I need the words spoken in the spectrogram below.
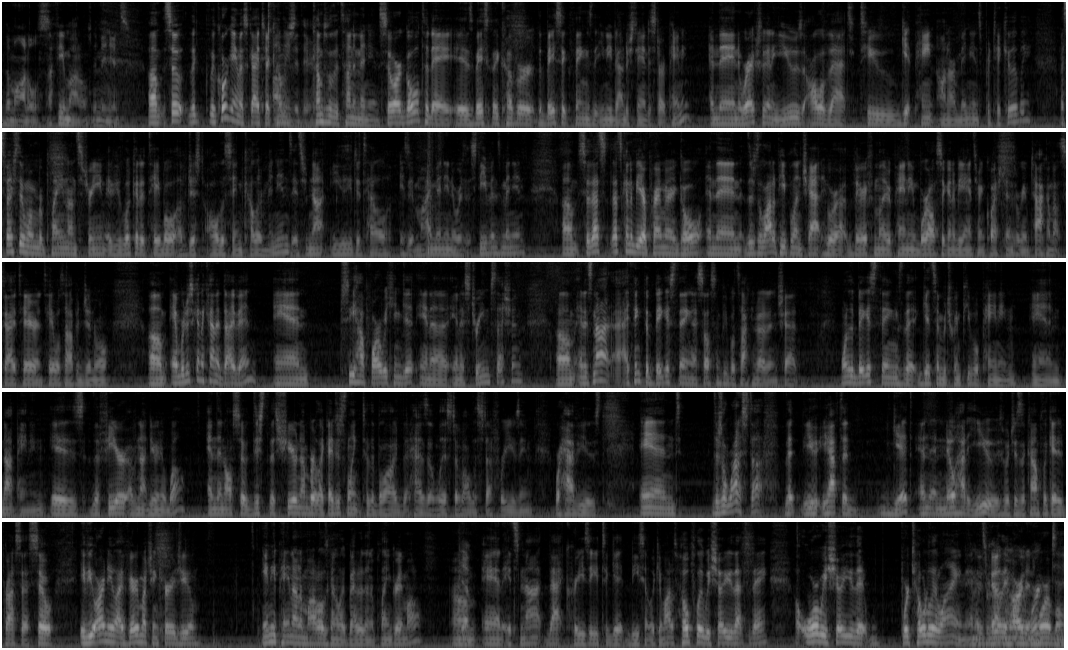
the models, a few models. the minions. Um, so the, the core game of Skytear I'll comes, leave it there. comes with a ton of minions. So our goal today is basically cover the basic things that you need to understand to start painting, and then we're actually going to use all of that to get paint on our minions particularly, especially when we're playing on stream. If you look at a table of just all the same color minions, it's not easy to tell is it my minion or is it Steven's minion. Um, so that's that's going to be our primary goal. And then there's a lot of people in chat who are very familiar with painting. We're also going to be answering questions. We're going to be talking about Skytear and tabletop in general. Um, and we're just going to kind of dive in and see how far we can get in a, in a stream session. Um, and it's not, I think the biggest thing, I saw some people talking about it in chat. One of the biggest things that gets in between people painting and not painting is the fear of not doing it well. And then also just the sheer number, like I just linked to the blog that has a list of all the stuff we're using or have used. And there's a lot of stuff that you, you have to get and then know how to use, which is a complicated process. So if you are new, I very much encourage you any paint on a model is going to look better than a plain gray model. Um, And it's not that crazy to get decent looking models. Hopefully, we show you that today, uh, or we show you that we're totally lying and We've it's really hard and horrible,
